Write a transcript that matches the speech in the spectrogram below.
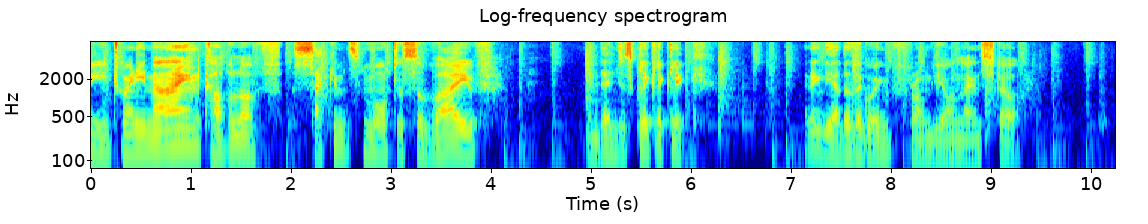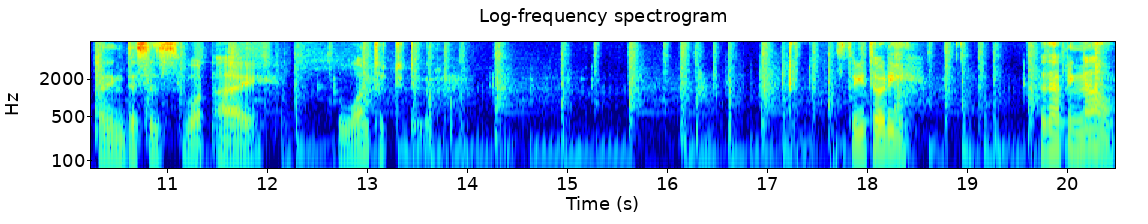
Three twenty-nine, couple of seconds more to survive, and then just click, click, click. I think the others are going from the online store. I think this is what I wanted to do. It's 3.30. What's happening now?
